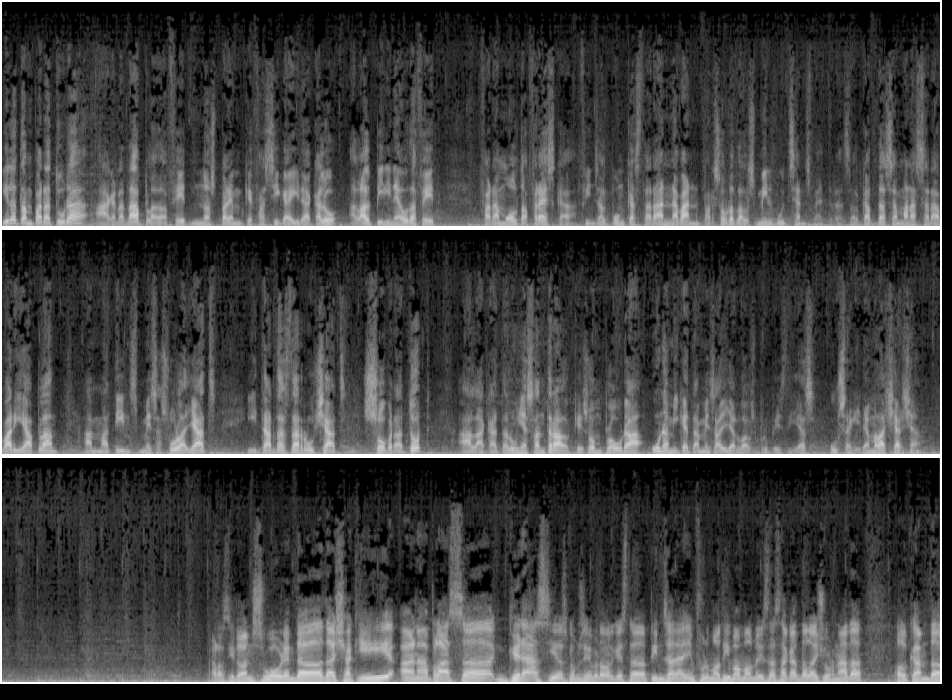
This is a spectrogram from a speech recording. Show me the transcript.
I la temperatura agradable, de fet, no esperem que faci gaire calor. A l'Alt Pirineu, de fet, farà molta fresca, fins al punt que estarà nevant per sobre dels 1.800 metres. El cap de setmana serà variable, amb matins més assolellats i tardes de ruixats, sobretot a la Catalunya central, que és on plourà una miqueta més al llarg dels propers dies. Ho seguirem a la xarxa. Ara sí, doncs, ho haurem de deixar aquí. Anna Plaça, gràcies, com sempre, per aquesta pinzellada informativa amb el més destacat de la jornada al Camp de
